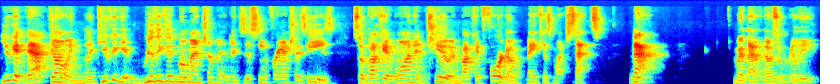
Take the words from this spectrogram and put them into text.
you get that going. Like you could get really good momentum in existing franchisees. So bucket one and two and bucket four don't make as much sense. Now, but that, that was a really,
